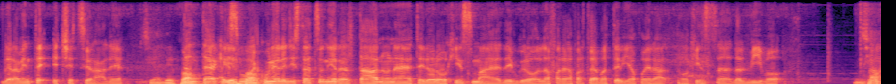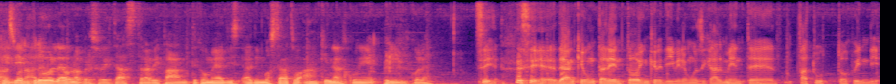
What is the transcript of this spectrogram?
veramente eccezionale. Sì, poco. Tant'è che su poco. alcune registrazioni in realtà non è Taylor Hawkins, ma è Dave Grohl a fare la parte della batteria, poi era Hawkins eh, dal vivo. Diciamo che Dave suonare. Grohl è una personalità straripante, come ha, dis- ha dimostrato anche in alcune pellicole. Sì, sì, ed è anche un talento incredibile musicalmente, fa tutto, quindi...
